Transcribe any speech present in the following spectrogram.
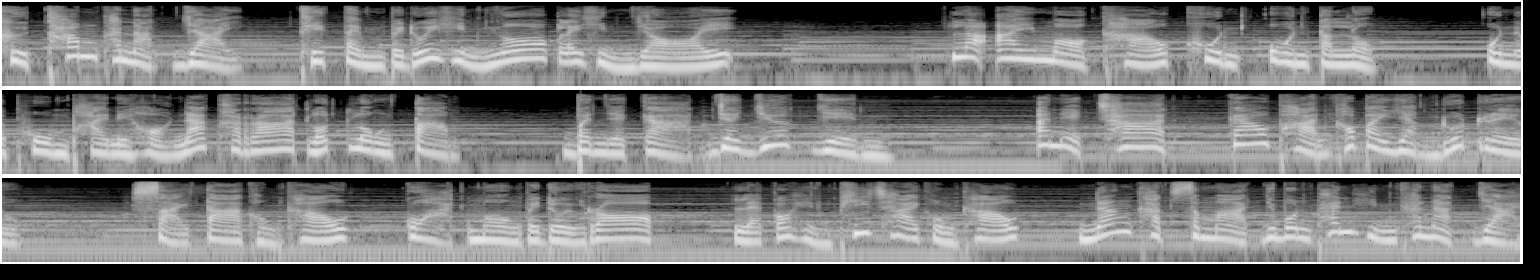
คือถ้ำขนาดใหญ่ที่เต็มไปด้วยหินงอกและหินย้อย ละไอหมอกขาวขุ่นอวนตลบ อุณหภูมิภายในหอนาคราชลดลงต่ำ บรรยากาศอย่าเยือกเย็น อเนกชาติก้าวผ่านเข้าไปอย่างรวดเร็ว สายตาของเขากวาดมองไปโดยรอบ และก็เห็นพี่ชายของเขานั่งขัดสมาธิอยู่บนแท่นหินขนาดใหญ่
